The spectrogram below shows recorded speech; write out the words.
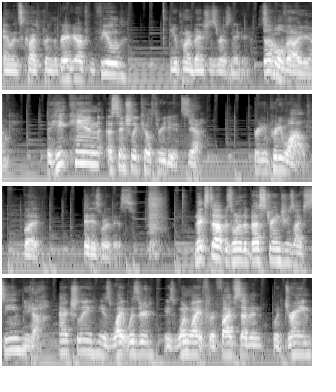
And when this card is put in the graveyard from the field, your opponent banishes a resonator. So- Double value. So he can essentially kill three dudes. Yeah. Pretty pretty wild. But it is what it is. Next up is one of the best strangers I've seen Yeah. actually. He is White Wizard. He's one white for a 5-7 with Drain.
